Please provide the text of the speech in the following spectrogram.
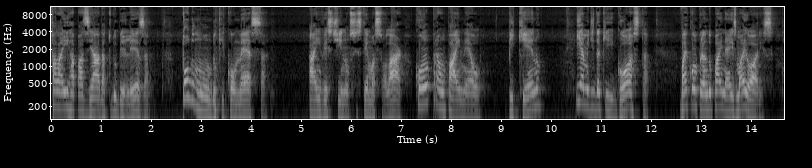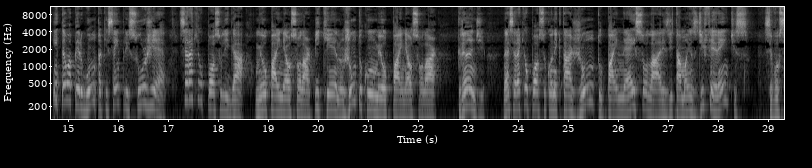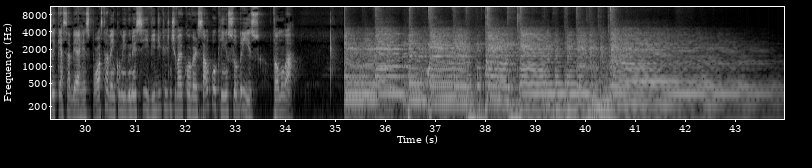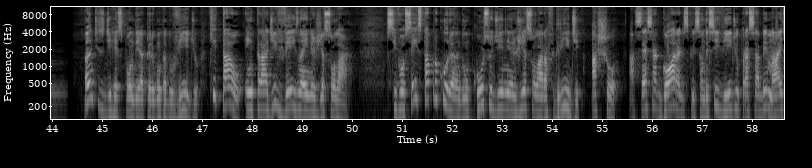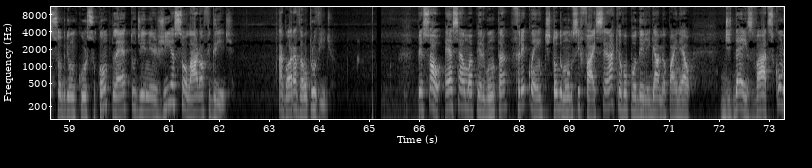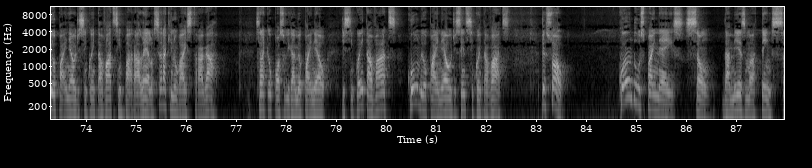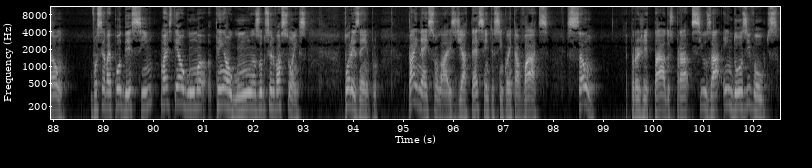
Fala aí, rapaziada, tudo beleza? Todo mundo que começa a investir num sistema solar compra um painel pequeno e à medida que gosta, vai comprando painéis maiores. Então a pergunta que sempre surge é: será que eu posso ligar o meu painel solar pequeno junto com o meu painel solar grande? Né? Será que eu posso conectar junto painéis solares de tamanhos diferentes? Se você quer saber a resposta, vem comigo nesse vídeo que a gente vai conversar um pouquinho sobre isso. Vamos lá! Antes de responder a pergunta do vídeo, que tal entrar de vez na energia solar? Se você está procurando um curso de energia solar off-grid, achou. Acesse agora a descrição desse vídeo para saber mais sobre um curso completo de energia solar off-grid. Agora vamos para o vídeo. Pessoal, essa é uma pergunta frequente, todo mundo se faz. Será que eu vou poder ligar meu painel de 10 watts com meu painel de 50 watts em paralelo? Será que não vai estragar? Será que eu posso ligar meu painel de 50 watts com meu painel de 150 watts? Pessoal, quando os painéis são da mesma tensão, você vai poder sim, mas tem, alguma, tem algumas observações. Por exemplo, painéis solares de até 150 watts são projetados para se usar em 12 volts.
